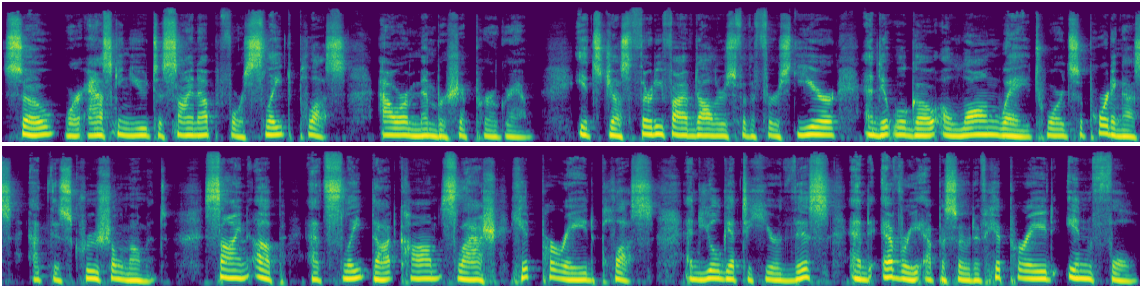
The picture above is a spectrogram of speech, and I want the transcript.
So we're asking you to sign up for Slate Plus, our membership program. It's just $35 for the first year, and it will go a long way towards supporting us at this crucial moment. Sign up at slate.com slash hit parade plus, and you'll get to hear this and every episode of Hit Parade in full.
